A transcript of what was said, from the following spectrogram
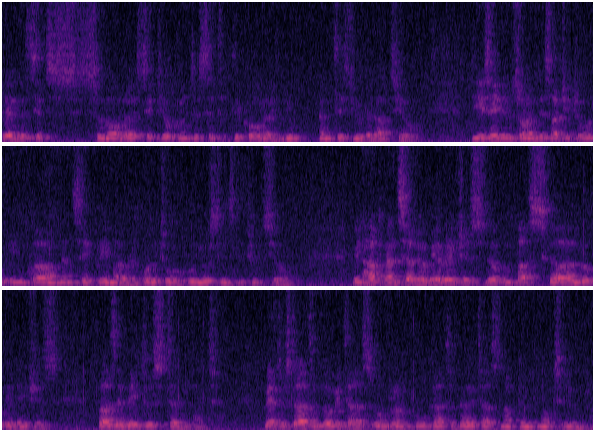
plenes, sit sonora, sit iocunte, sit decora, mentis jubilatio. Dies enim solemnis agitur in qua mense prima recorditur huius institutio, in hac mensa novia regis, novum pasca, novi legis, base vetus terminat. Vetus datum novitas, umbram fugat veritas noctum nox illuminat.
